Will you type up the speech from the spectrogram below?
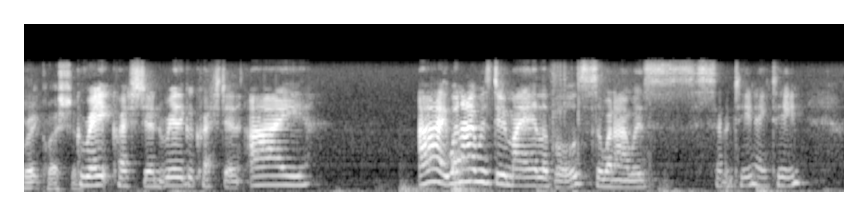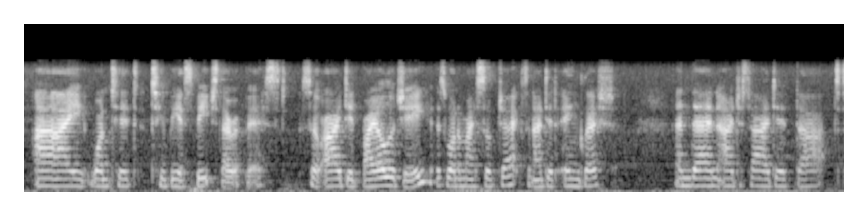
Great question. Great question, really good question. I, I when I was doing my A levels, so when I was 17, 18, I wanted to be a speech therapist. So I did biology as one of my subjects, and I did English, and then I decided that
